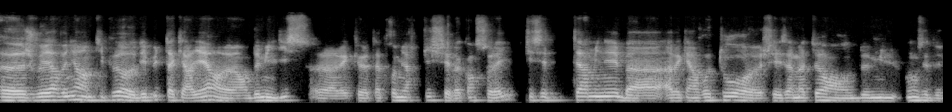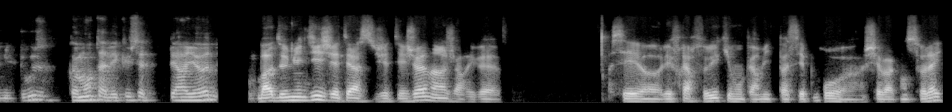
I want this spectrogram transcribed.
Euh, je voulais revenir un petit peu au début de ta carrière, en 2010, avec ta première piche chez Vacances Soleil, qui s'est terminée bah, avec un retour chez les amateurs en 2011 et 2012. Comment tu as vécu cette période? Bah, 2010, j'étais, j'étais jeune, hein, j'arrivais. C'est les frères Feuilly qui m'ont permis de passer pro chez Vacances Soleil.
